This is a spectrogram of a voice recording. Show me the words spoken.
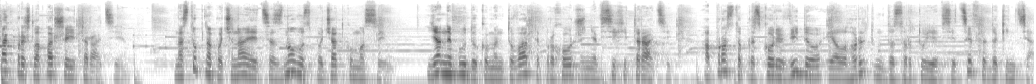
Так пройшла перша ітерація. Наступна починається знову з початку масиву. Я не буду коментувати проходження всіх ітерацій, а просто прискорю відео і алгоритм досортує всі цифри до кінця.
